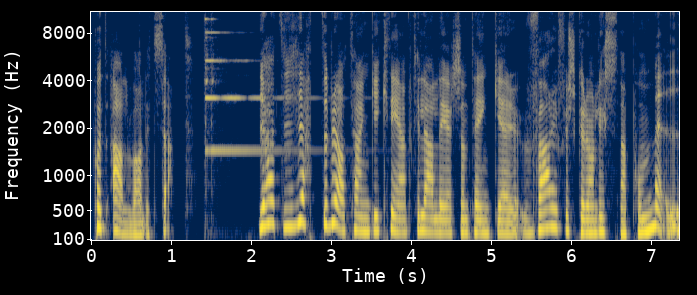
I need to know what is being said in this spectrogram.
på ett allvarligt sätt. Jag har ett jättebra tankeknep till alla er som tänker varför ska de lyssna på mig?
